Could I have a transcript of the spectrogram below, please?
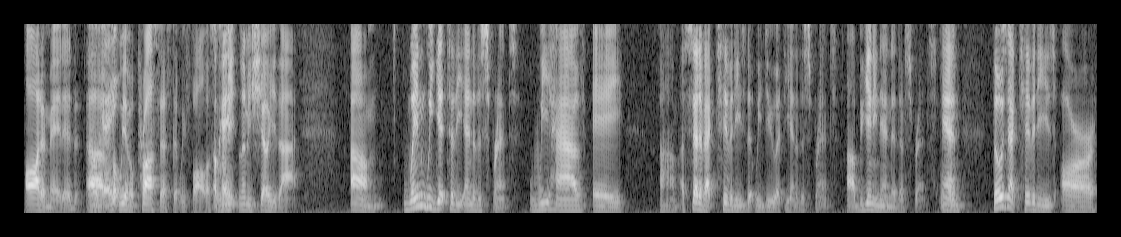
automated, uh, Okay. but we have a process that we follow. So Okay. let, me, let me show you that. Um, when we get to the end of the sprint, we have a, um, a set of activities that we do at the end of the sprint, uh, beginning and end of sprints. Okay. And those activities are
